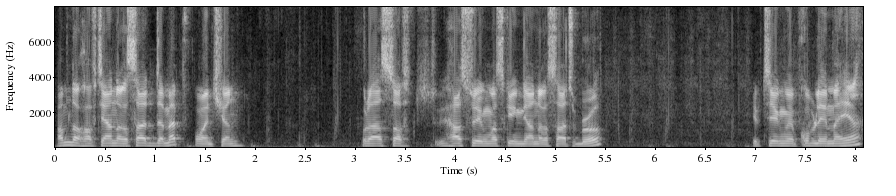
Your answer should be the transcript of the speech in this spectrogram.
Komm doch auf die andere Seite der Map, Freundchen. Oder hast du, auf, hast du irgendwas gegen die andere Seite, Bro? Gibt's irgendwie Probleme hier?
